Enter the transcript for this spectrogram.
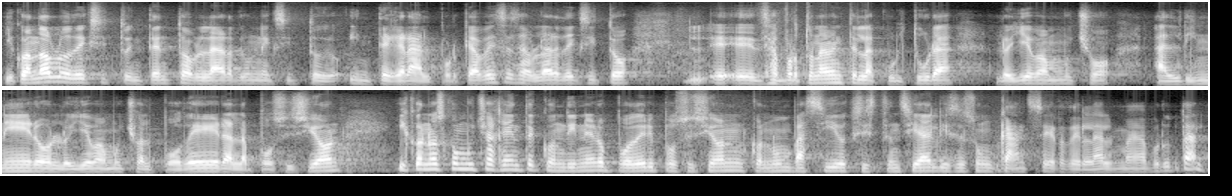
y cuando hablo de éxito intento hablar de un éxito integral, porque a veces hablar de éxito, eh, eh, desafortunadamente la cultura lo lleva mucho al dinero, lo lleva mucho al poder, a la posición, y conozco mucha gente con dinero, poder y posición con un vacío existencial y ese es un cáncer del alma brutal.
